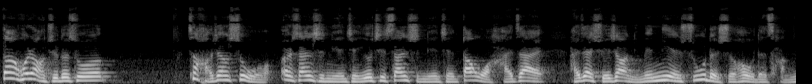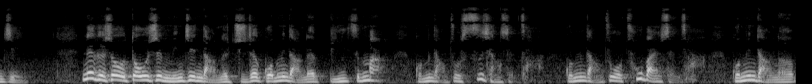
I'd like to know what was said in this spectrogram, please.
当然会让我觉得说，这好像是我二三十年前，尤其三十年前，当我还在还在学校里面念书的时候的场景。那个时候都是民进党的指着国民党的鼻子骂，国民党做思想审查，国民党做出版审查，国民党呢，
